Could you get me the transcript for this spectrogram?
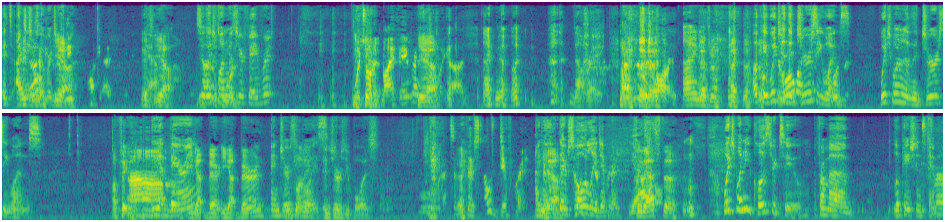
It's I It's think it's over- over. yeah. 20. 20, I think. it's, yeah. yeah. So Yeah, which it's one was your favorite? Which one is my favorite? Yeah. Oh my god. I know. Not right. That's really hard. I know. That's right. Okay, which They're of the all like Jersey ones? Which one of the Jersey ones? I'll pick, You Um, got Baron. you got Bar- you got Baron And Jersey you're playing? Boys. and Jersey Boys. Ooh, that's a, they're so different. I know Yeah. they're So totally different. different. Yeah. See, that's the Which one are you closer to from a location standpoint?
